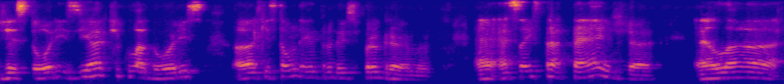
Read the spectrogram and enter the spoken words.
gestores e articuladores uh, que estão dentro desse programa. É, essa estratégia ela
